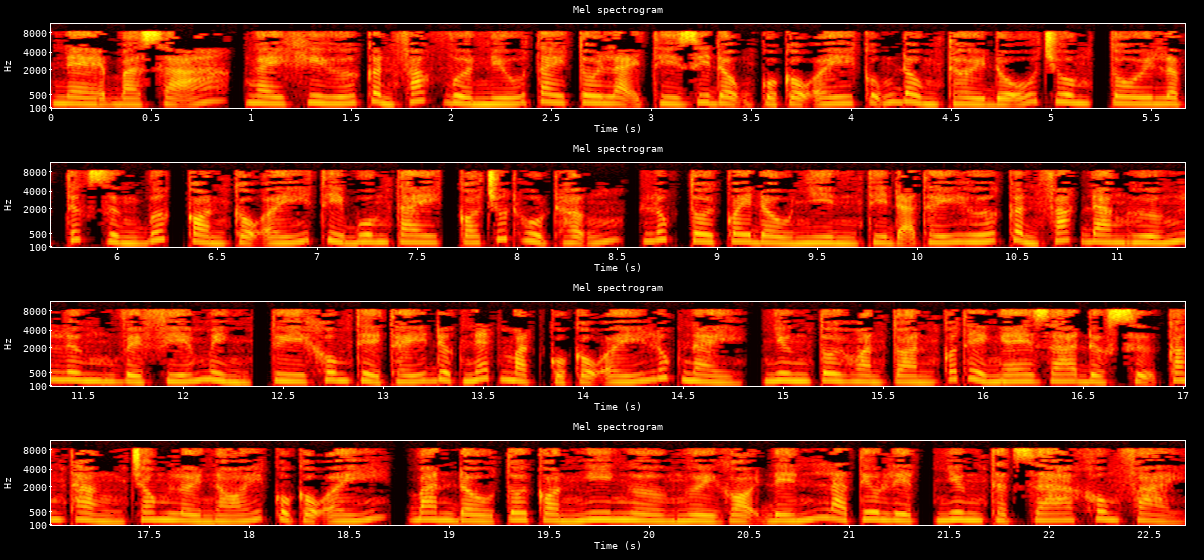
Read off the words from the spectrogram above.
Nè bà xã, ngay khi hứa cần phát vừa níu tay tôi lại thì di động của cậu ấy cũng đồng thời đổ chuông, tôi lập tức dừng bước, còn cậu ấy thì buông tay, có chút hụt hẫng, lúc tôi quay đầu nhìn thì đã thấy hứa cần phát đang hướng lưng về phía mình, tuy không thể thấy được nét mặt của cậu ấy lúc này, nhưng tôi hoàn toàn có thể nghe ra được sự căng thẳng trong lời nói của cậu ấy, ban đầu tôi còn nghi ngờ người gọi đến là tiêu liệt, nhưng thật ra không phải.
